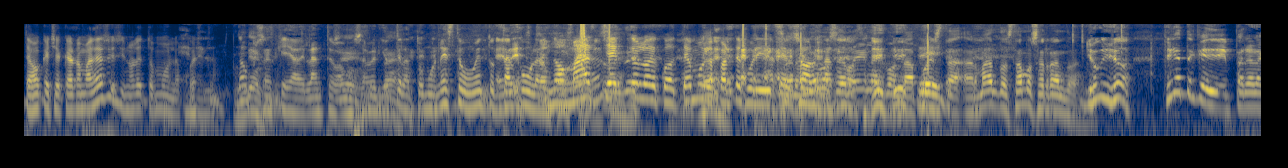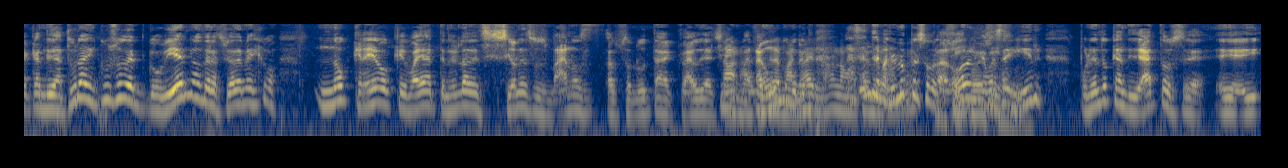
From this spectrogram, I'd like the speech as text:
tengo que checar nomás eso y si no le tomo la apuesta. no, pues es que ya adelante vamos a ver. Yo te la tomo en este momento tal como la Nomás cheque lo de Cuauhtémoc la parte jurídica. con la apuesta. Armando, estamos cerrando. Yo, yo, fíjate que para la candidatura incluso del gobierno de la Ciudad de México, no creo que vaya a tener la decisión en sus manos absoluta Claudia Sheinbaum. No, no, es Manuel, Manuel López Obrador el que va a seguir poniendo candidatos, eh, eh,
